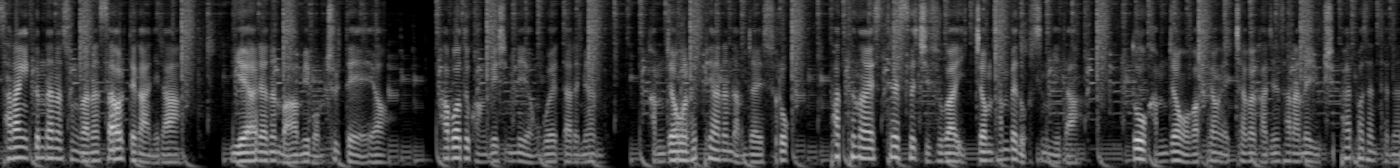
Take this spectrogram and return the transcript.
사랑이 끝나는 순간은 싸울 때가 아니라 이해하려는 마음이 멈출 때예요. 하버드 관계심리 연구에 따르면 감정을 회피하는 남자일수록 파트너의 스트레스 지수가 2.3배 높습니다. 또 감정 억압형 애착을 가진 사람의 68%는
